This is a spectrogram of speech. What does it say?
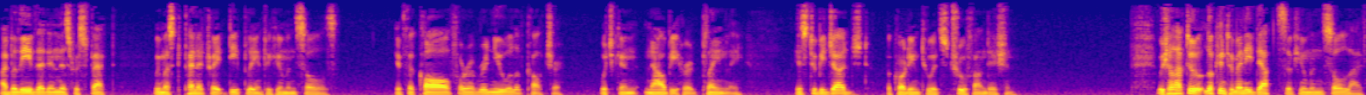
I believe that in this respect we must penetrate deeply into human souls, if the call for a renewal of culture, which can now be heard plainly, is to be judged according to its true foundation. We shall have to look into many depths of human soul life.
